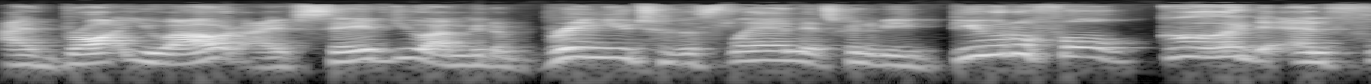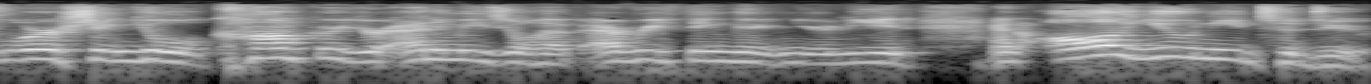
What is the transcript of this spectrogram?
I brought you out, I've saved you, I'm going to bring you to this land. It's going to be beautiful, good, and flourishing. You'll conquer your enemies, you'll have everything that you need. And all you need to do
